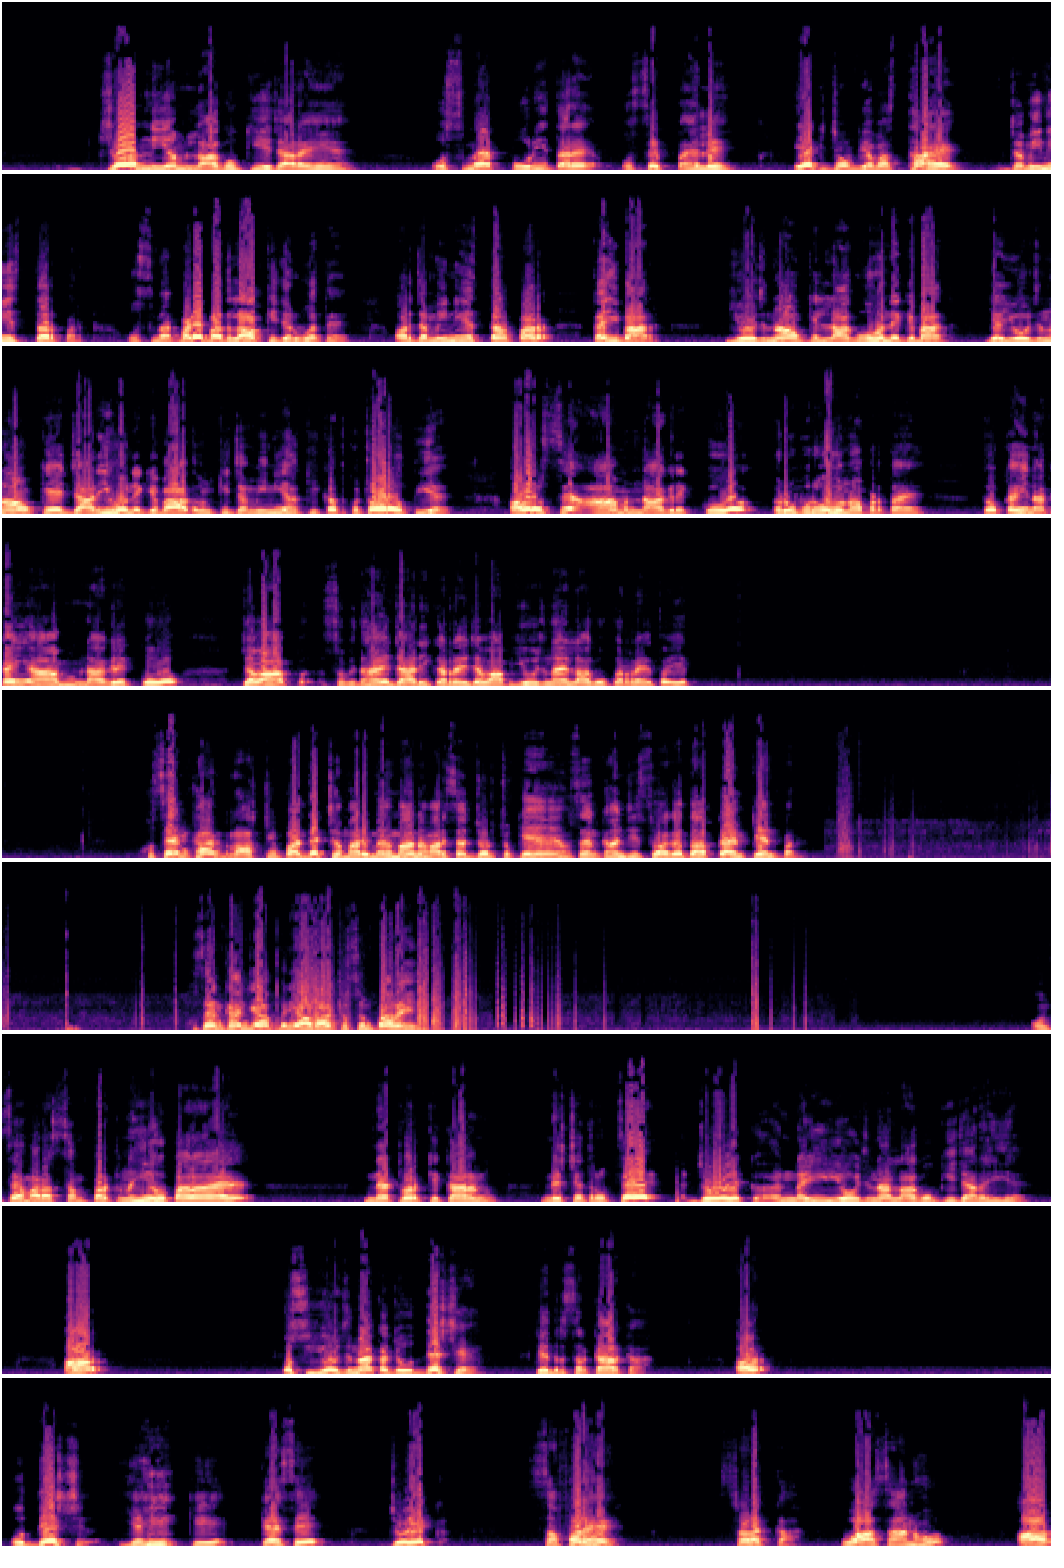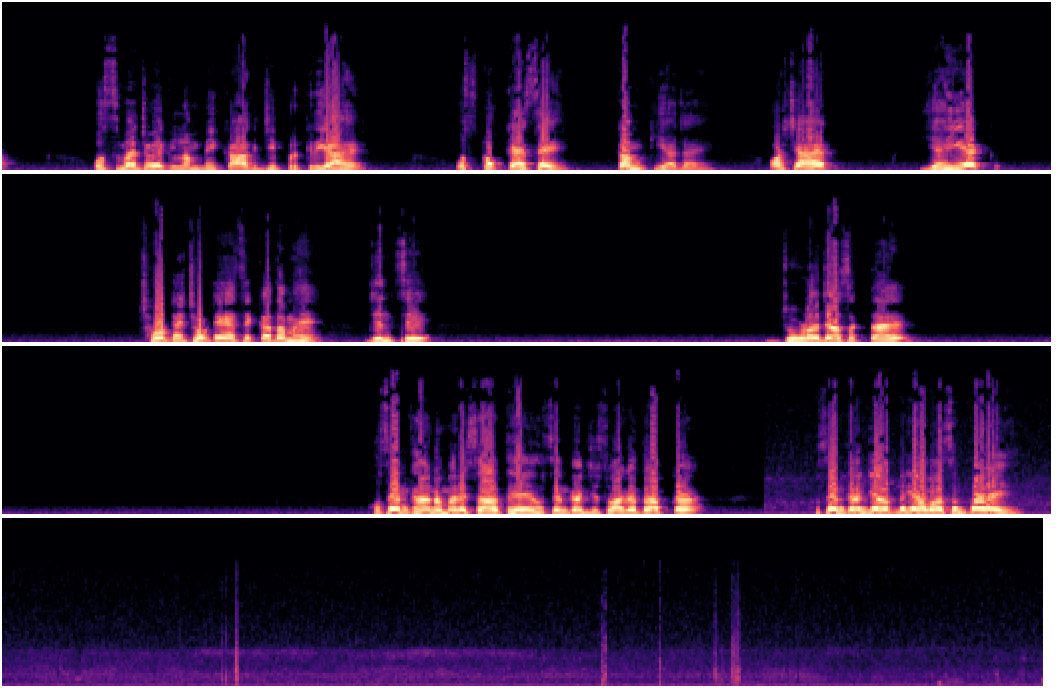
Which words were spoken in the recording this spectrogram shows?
जो नियम लागू किए जा रहे हैं, उसमें पूरी तरह, उससे पहले एक जो व्यवस्था है जमीनी स्तर पर, उसमें बड़े बदलाव की ज़रूरत है। और जमीनी स्तर पर कई बार योजनाओं के लागू होने के बाद या योजनाओं के जारी होने के बाद उनकी जमीनी हकीकत कुछ और होती है और उससे आम नागरिक को रूबरू होना पड़ता है। तो कहीं ना कहीं आम नागरिक को जब आप सुविधाएँ जारी कर रहे हैं, जब आप योजनाएँ लागू कर रहे हैं तो एक हुसैन खान राष्ट्रीय उपाध्यक्ष हमारे मेहमान हमारे साथ जुड़ चुके हैं। हुसैन खान जी, स्वागत आपका एमकेएन पर। हुसैन खान जी, आप मेरी आवाज़ को सुन पा रहे हैं? उनसे हमारा संपर्क नहीं हो पा रहा है। नेटवर्क के कारण निश्चित रूप से जो एक नई योजना लागू की जा रही है और उस योजना का जो उद्देश्य है केंद्र सरकार का और उद्देश्य यही कि कैसे जो एक सफ़र है सड़क का, वो आसान हो और उसमें जो एक लंबी कागज़ी प्रक्रिया है, उसको कैसे कम किया जाए। और शायद यही एक छोटे छोटे ऐसे कदम हैं जिनसे जोड़ा जा सकता है। हुसैन खान हमारे साथ हैं। हुसैन खान जी, स्वागत है आपका। हुसैन खान जी, आप मेरी आवाज़ सुन पा रहे हैं?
